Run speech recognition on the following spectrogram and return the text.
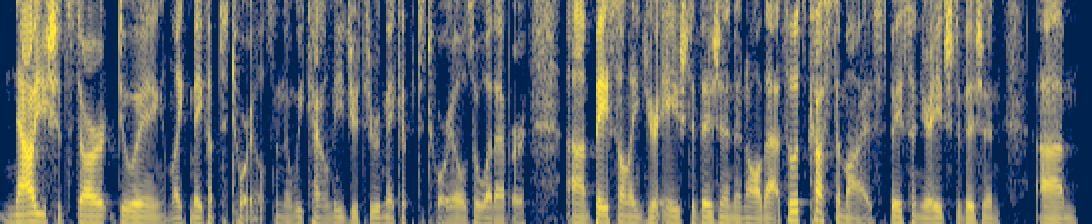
Now you should start doing like makeup tutorials, and then we kind of lead you through makeup tutorials or whatever, uh, based on like your age division and all that. So it's customized based on your age division, um,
